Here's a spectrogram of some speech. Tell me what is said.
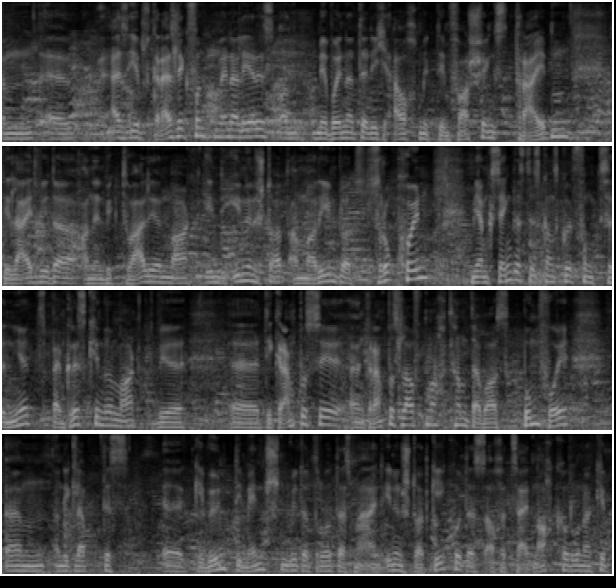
ähm, äh, also ich habe es greislich gefunden, wenn er leer ist. Und wir wollen natürlich auch mit dem Faschingstreiben die Leute wieder an den Viktualienmarkt, in die Innenstadt, am Marienplatz zurückholen. Wir haben gesehen, dass das ganz gut funktioniert beim Christkindlmarkt. Wir äh, die Krampusse, einen Krampuslauf gemacht haben, da war es bummvoll. Ähm, und ich glaube, das äh, gewöhnt die Menschen wieder daran, dass man in Innenstadt gehen kann, dass es auch eine Zeit nach Corona gibt.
